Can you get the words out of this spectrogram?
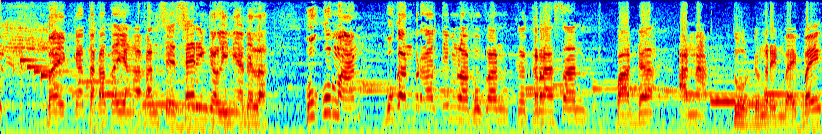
Baik, kata-kata yang akan saya sharing kali ini adalah hukuman bukan berarti melakukan kekerasan pada anak. Tuh, dengerin baik-baik.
